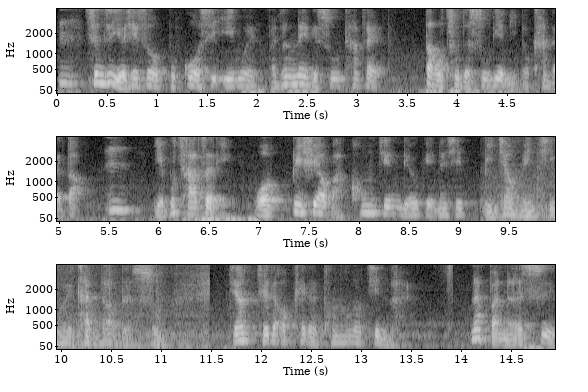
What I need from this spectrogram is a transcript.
嗯，甚至有些时候不过是因为反正那个书它在到处的书店里都看得到，嗯也不差这里，我必须要把空间留给那些比较没机会看到的书。只要觉得 OK 的，通通都进来。那反而是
